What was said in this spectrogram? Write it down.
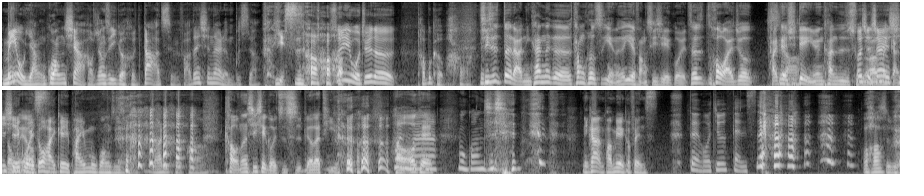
没有阳光下好像是一个很大的惩罚，但现代人不是啊，也是啊。所以我觉得他不可怕。其实对啦，你看那个汤姆克鲁斯演那个夜访吸血鬼，这是后来就还可以去电影院看日出，而且现在吸血鬼都还可以拍《暮光之城》，哪里可怕？啊、靠那吸血鬼之耻，不要再提了。好，OK，暮光之城，你看旁边有个 fence，对我就是粉丝，哇，是不是？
